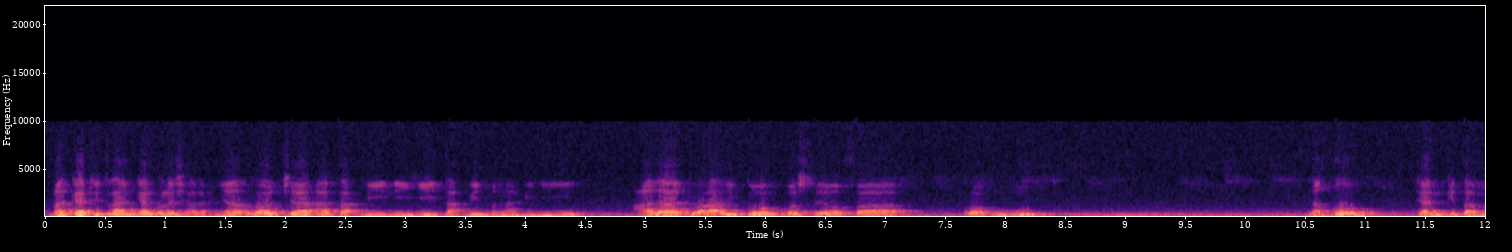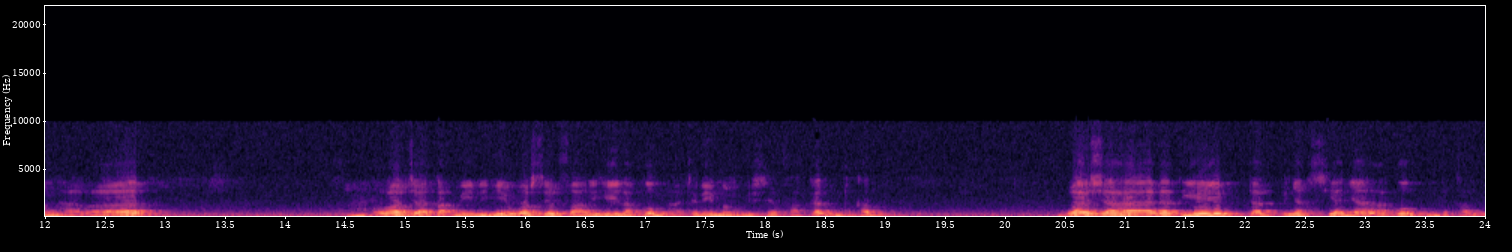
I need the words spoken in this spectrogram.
Maka diterangkan oleh syarahnya roja takminihi takmin mengamini ala du'aikum wastighfarahu. Lakum. Dan kita mengharap wajah takminihi wastighfarihi lakum. Nah, jadi mengistighfarkan untuk kamu. Wa syahadatihim dan penyaksiannya lakum untuk kamu.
